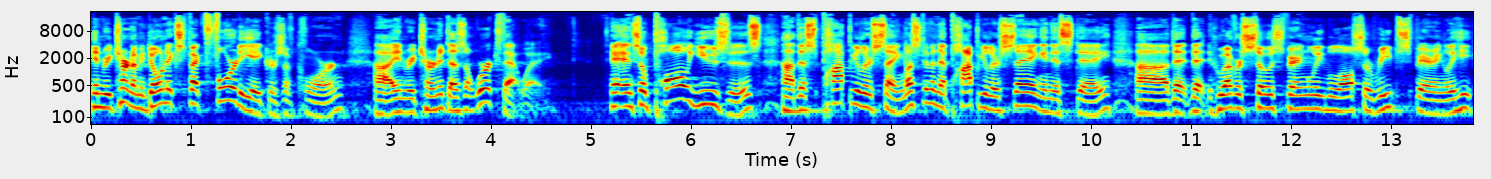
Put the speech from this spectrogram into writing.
in return. I mean, don't expect 40 acres of corn uh, in return. It doesn't work that way. And so Paul uses uh, this popular saying, must have been a popular saying in this day, uh, that, that whoever sows sparingly will also reap sparingly. He,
